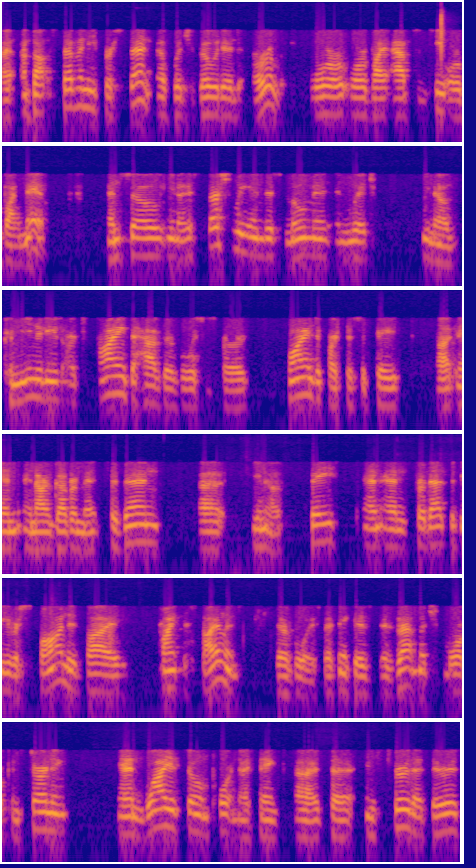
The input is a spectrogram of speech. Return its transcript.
uh, about 70% of which voted early or, or by absentee or by mail. And so, you know, especially in this moment in which, you know, communities are trying to have their voices heard, trying to participate uh, in, in our government, to then, uh, you know, face and, and for that to be responded by trying to silence their voice, I think is, is that much more concerning. And why it's so important, I think, uh, to ensure that there is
